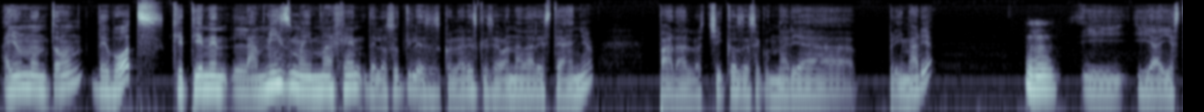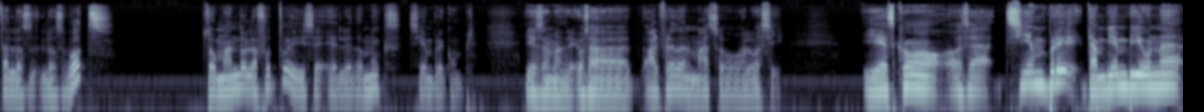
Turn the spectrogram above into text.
hay un montón de bots que tienen la misma imagen de los útiles escolares que se van a dar este año para los chicos de secundaria primaria. Y, y ahí están los, los bots tomando la foto y dice, el Edomex siempre cumple. Y esa madre, o sea, Alfredo del Mazo o algo así. Y es como, o sea, siempre también vi una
